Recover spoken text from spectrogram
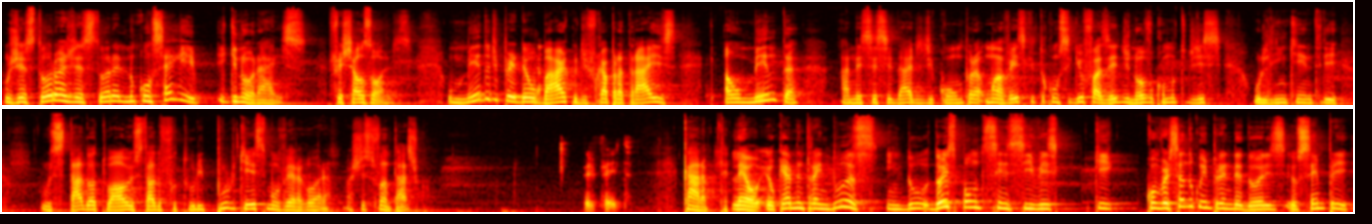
o gestor ou a gestora ele não consegue ignorar isso, fechar os olhos. O medo de perder o barco, de ficar para trás, aumenta a necessidade de compra, uma vez que tu conseguiu fazer de novo, como tu disse, o link entre o estado atual e o estado futuro e por que se mover agora. Acho isso fantástico. Perfeito. Cara, Léo, eu quero entrar em, duas, em do, dois pontos sensíveis que, conversando com empreendedores, eu sempre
